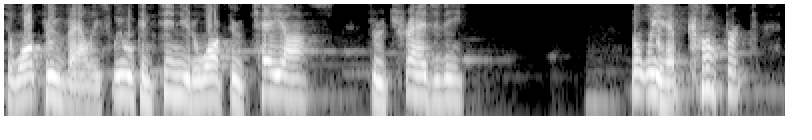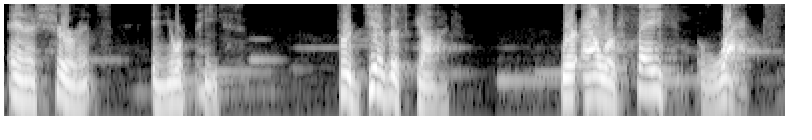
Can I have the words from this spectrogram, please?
to walk through valleys. We will continue to walk through chaos, through tragedy, but we have comfort and assurance in your peace. Forgive us, God, where our faith lacks.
